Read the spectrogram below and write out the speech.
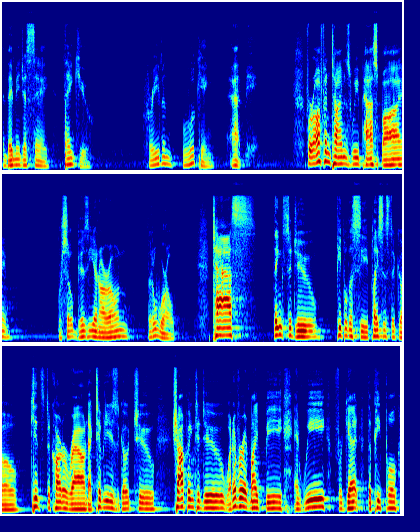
And they may just say, Thank you for even looking at me. For oftentimes we pass by, we're so busy in our own little world. Tasks, things to do, people to see, places to go, kids to cart around, activities to go to, shopping to do, whatever it might be, and we forget the people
